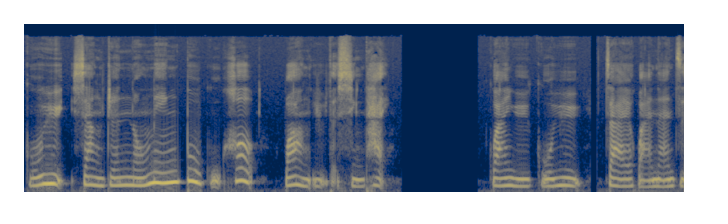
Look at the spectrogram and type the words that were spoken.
谷雨象征农民布谷后望雨的心态。关于谷雨，在《淮南子》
